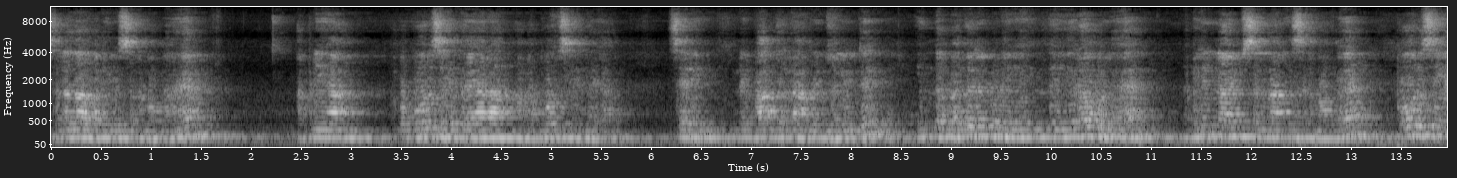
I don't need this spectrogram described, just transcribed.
ஸல்லல்லாஹு அலைஹி சிரமங்க அப்படியா? அப்ப போர் செய்ய தயாரா? அவன் போர் செய்ய தயாரா? சரி இன்னைக்கு பார்த்துடலாம் அப்படின்னு சொல்லிட்டு இந்த பதிலுடைய இந்த இரவுல நபிகள் நாயகம் ஸல்லல்லாஹு அவங்க போர் செய்ய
